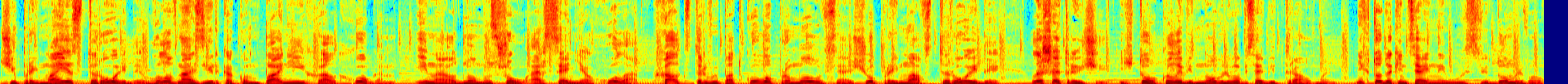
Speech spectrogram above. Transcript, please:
чи приймає стероїди головна зірка компанії Халк Хоган. І на одному з шоу Арсенія Хола Халкстер випадково промовився, що приймав стероїди лише тричі, і то, коли відновлювався від травми. Ніхто до кінця й не усвідомлював,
